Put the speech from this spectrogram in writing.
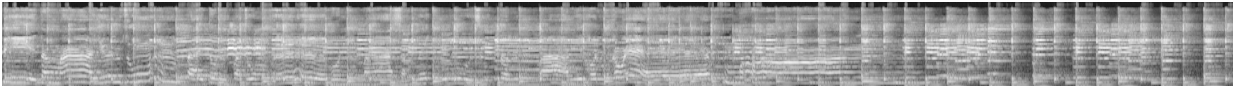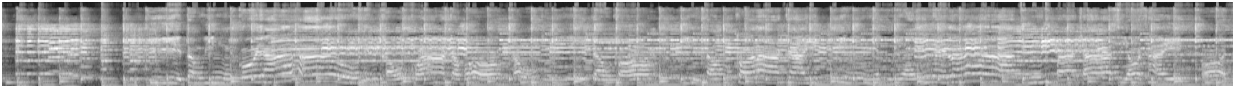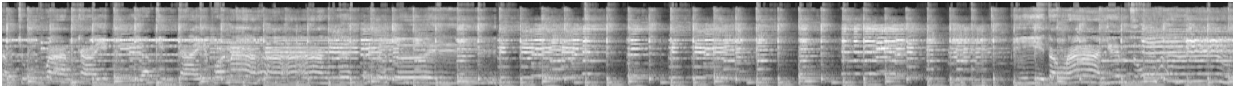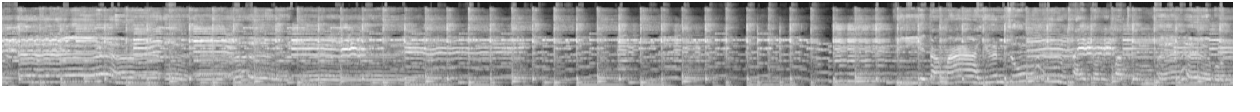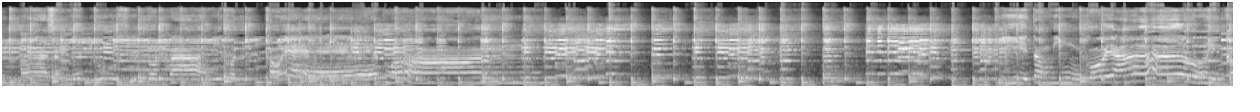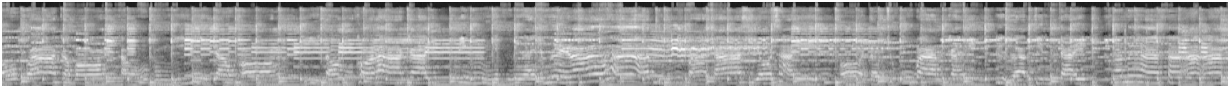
พี่ต้องมายืนสูงใต้ต้นประทุมเพอบนมาสำนึกรู้สึกตนว่ามีคนเขาแอบมองพี่ต้องวิ่งโกยา ไทยพ่อเจ้าชูบ้านไกลเกือบกินใจพราะหน้าห่างเอ้ยพี่ต้องมายืนสูงต้องมายืน นว่ามีคนเขาแอบมองพี่ต้องวิ่งโกยเอาเห็นเขาคว้ากระบอง เขาคงมีเจ้าของพี่ต้องขอลากายวิ่งเหน็ดเหนื่อยเมื่อยล้าที่ป่าชาเสียวใสพ่อเจ้าชู้บ้านไกลเกือบกินใจพระนาง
